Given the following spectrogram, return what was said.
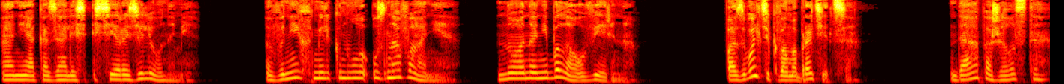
Они оказались серо-зелеными. В них мелькнуло узнавание, но она не была уверена. «Позвольте к вам обратиться». «Да, пожалуйста.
